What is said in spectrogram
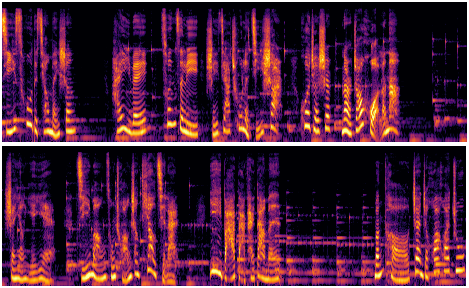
急促的敲门声，还以为村子里谁家出了急事儿，或者是哪儿着火了呢。山羊爷爷。急忙从床上跳起来，一把打开大门。门口站着花花猪。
